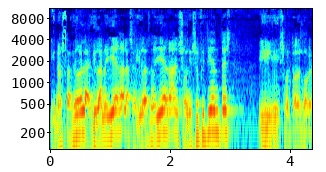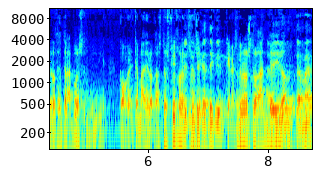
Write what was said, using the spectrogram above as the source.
Y no se está haciendo bien. La ayuda no llega, las ayudas no llegan, son insuficientes. Y sobre todo el gobierno central, pues con el tema de los gastos fijos, De hecho, nosotros- fíjate que, que nosotros nos han a mí pedido. me gusta más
